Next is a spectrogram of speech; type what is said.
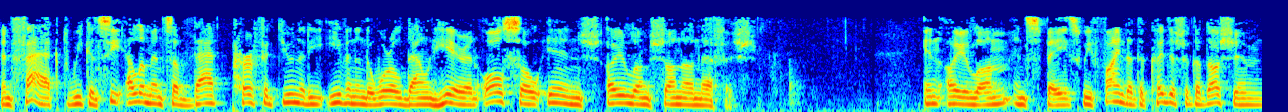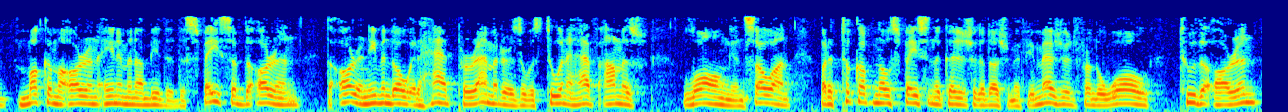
In fact, we can see elements of that perfect unity even in the world down here and also in Olam Shana Nefesh. In Olam, in space, we find that the Kodesh HaKadoshim, Makam Aron Einem and Abida, the space of the Aron, the Aron, even though it had parameters, it was two and a half amas long and so on, but it took up no space in the Kodesh HaKadoshim. If you measured from the wall to the Aron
